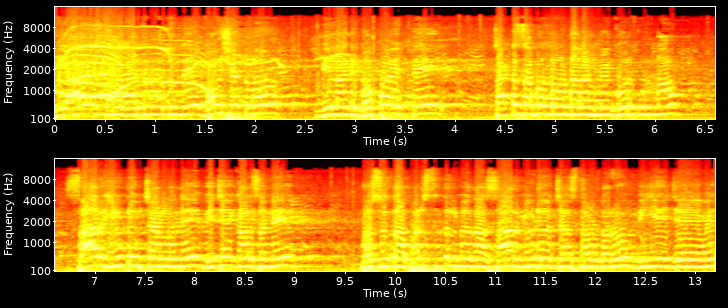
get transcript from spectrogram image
మీ ఆలోచన మాకు అర్థమవుతుంది. భవిష్యత్తులో మీలాంటి గొప్ప వ్యక్తి చట్టసభల్లో ఉండాలని మేము కోరుకుంటున్నాం. సార్ యూట్యూబ్ ఛానల్ ఉంది విజయ్ కాల్స్ అని. ప్రస్తుత పరిస్థితుల మీద సార్ వీడియో చేస్తూ ఉంటారు. బిఏజేఏవై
